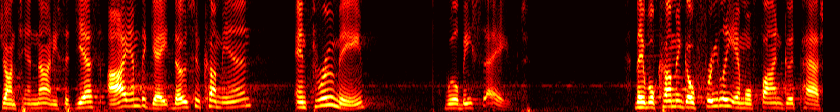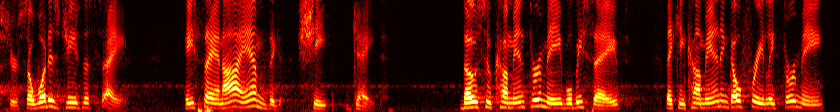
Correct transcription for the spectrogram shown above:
John 10 9, he said, Yes, I am the gate. Those who come in and through me will be saved. They will come and go freely and will find good pasture. So, what does Jesus say? He's saying, I am the sheep gate. Those who come in through me will be saved. They can come in and go freely through me,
